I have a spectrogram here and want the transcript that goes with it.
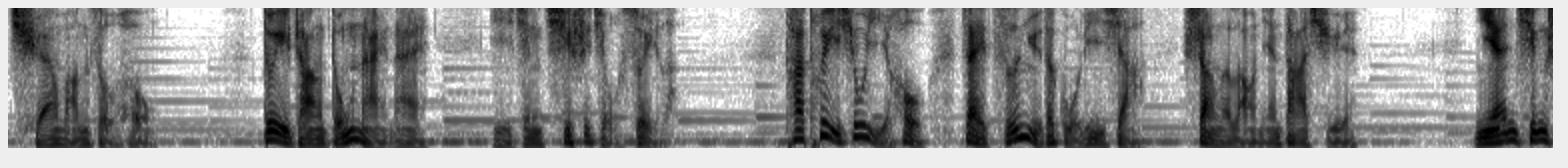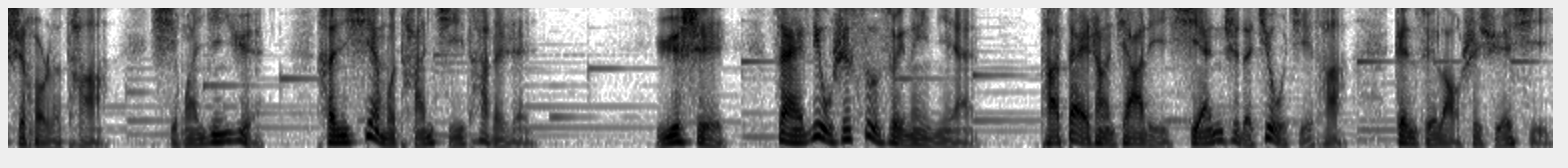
全网走红。队长董奶奶已经七十九岁了。她退休以后，在子女的鼓励下上了老年大学。年轻时候的她喜欢音乐，很羡慕弹吉他的人。于是，在六十四岁那年，他带上家里闲置的旧吉他，跟随老师学习。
